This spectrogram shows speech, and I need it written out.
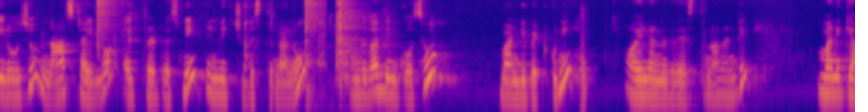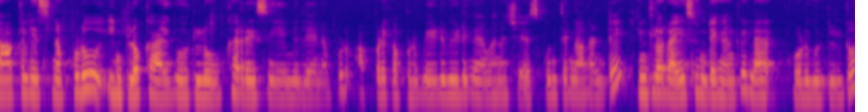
ఈరోజు నా స్టైల్లో ఎగ్ ఫ్రైడ్ రైస్ని నేను మీకు చూపిస్తున్నాను. ముందుగా దీనికోసం వండి పెట్టుకుని ఆయిల్ అనేది వేస్తున్నానండి. మనకి ఆకలి వేసినప్పుడు ఇంట్లో కాయగూరలు కర్రీస్ ఏమీ లేనప్పుడు అప్పటికప్పుడు వేడివేడిగా ఏమైనా చేసుకుని తినాలంటే ఇంట్లో రైస్ ఉంటే కనుక ఇలా కోడిగుడ్లతో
